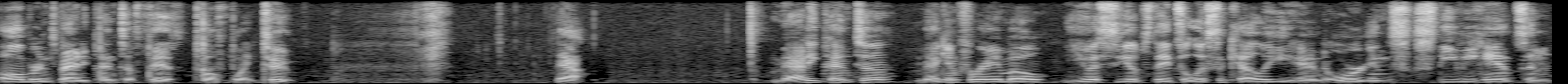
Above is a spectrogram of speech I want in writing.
Auburn's Maddie Penta fifth, 12.2. Now, Maddie Penta, Megan Faraimo, USC Upstate's Alyssa Kelly, and Oregon's Stevie Hansen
